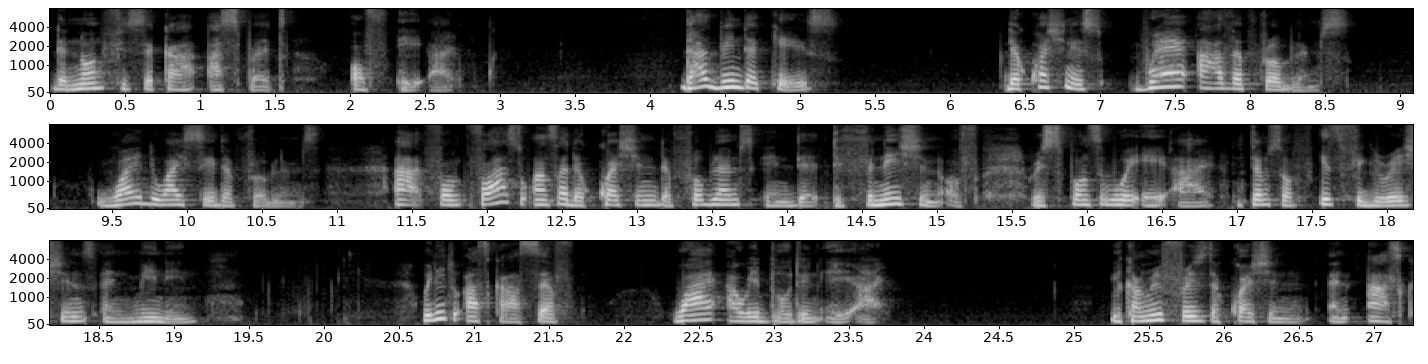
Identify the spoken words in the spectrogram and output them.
the non-physical aspect of AI. That being the case, the question is, where are the problems? Why do I see the problems? Uh, for, for us to answer the question, the problems in the definition of responsible AI in terms of its figurations and meaning, we need to ask ourselves, why are we building AI? You can rephrase the question and ask,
